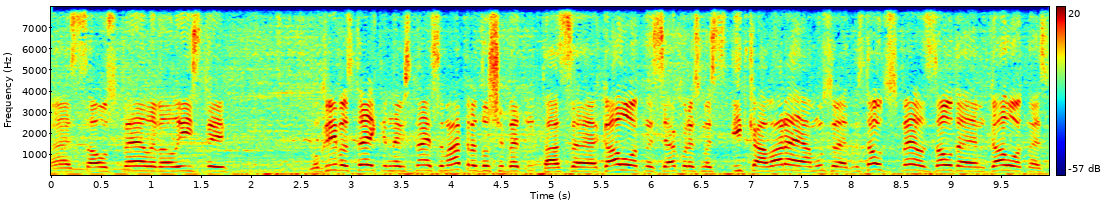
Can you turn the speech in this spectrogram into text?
Mēs savu spēli vēl īsti Nu, gribas teikt, ka nevis neesam atraduši, bet tās galotnes, ja, kuras mēs it kā varējām uzvarēt, mēs daudz spēles zaudējām galotnēs.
